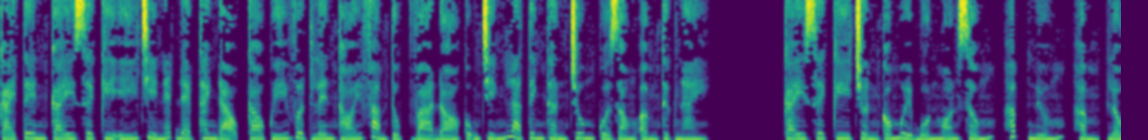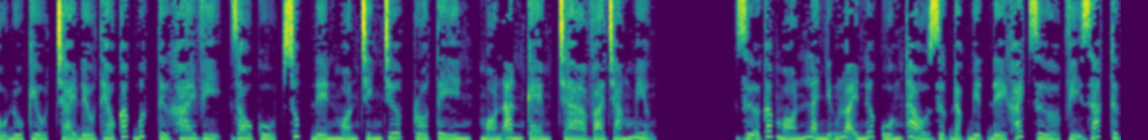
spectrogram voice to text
Cái tên Kaiseki ý chỉ nét đẹp thanh đạo, cao quý vượt lên thói phàm tục và đó cũng chính là tinh thần chung của dòng ẩm thực này. Kaiseki chuẩn có 14 món sống, hấp, nướng, hầm, lẩu đủ kiểu, trải đều theo các bước từ khai vị, rau củ, súp đến món chính chứa protein, món ăn kèm, trà và tráng miệng. Giữa các món là những loại nước uống thảo dược đặc biệt để khách rửa, vị giác thực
